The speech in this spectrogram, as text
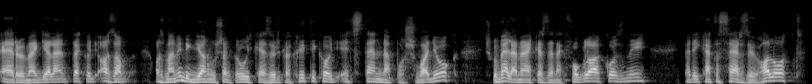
erről megjelentek, hogy az, a, az már mindig gyanús, amikor úgy kezdődik a kritika, hogy egy stand vagyok, és akkor velem elkezdenek foglalkozni, pedig hát a szerző halott,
